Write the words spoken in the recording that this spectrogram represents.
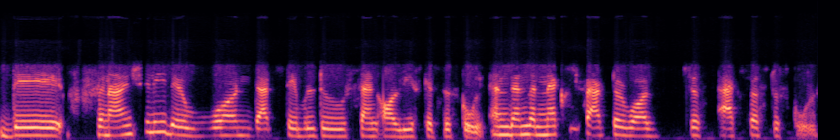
they financially they weren't that stable to send all these kids to school. And then the next factor was just access to schools.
